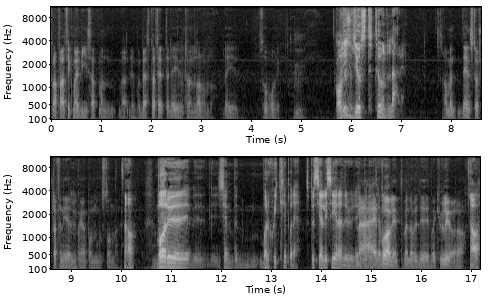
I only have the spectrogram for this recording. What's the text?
Framförallt fick man ju visa att man Det var bästa sättet det är ju att tunnla dem då. Det är Så var det Gav det är just tunnlar. Ja men det är den största förnedringen du kan göra på en motståndare. Ja. Var du, var du skicklig på det? Specialiserade du dig på det? Nej det var jag väl inte men det var, det var kul att göra. Ja.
